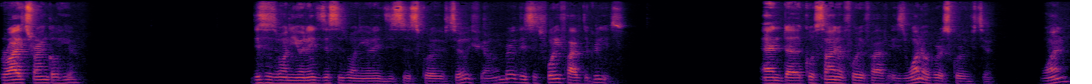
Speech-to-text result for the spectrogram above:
right triangle here, this is one unit, this is one unit, this is square root of 2, if you remember. This is 45 degrees. And uh, cosine of 45 is 1 over square root of 2. 1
